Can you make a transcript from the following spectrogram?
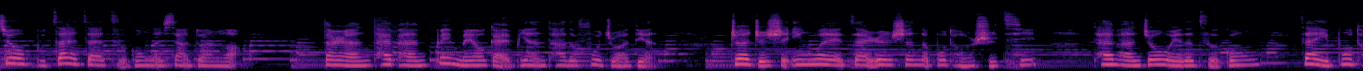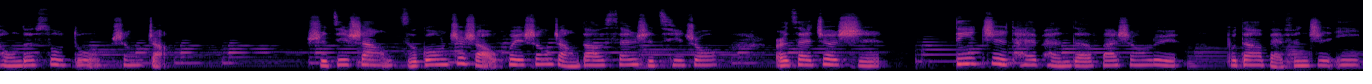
就不再在子宫的下端了。当然，胎盘并没有改变它的附着点，这只是因为在妊娠的不同时期。胎盘周围的子宫在以不同的速度生长。实际上，子宫至少会生长到三十七周，而在这时，低质胎盘的发生率不到百分之一。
